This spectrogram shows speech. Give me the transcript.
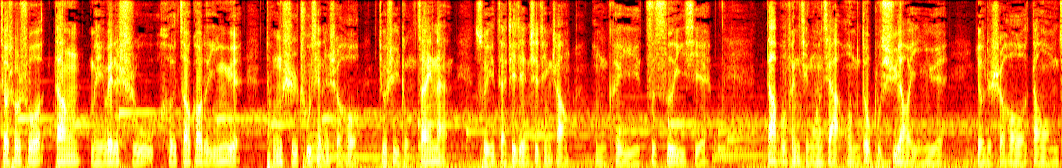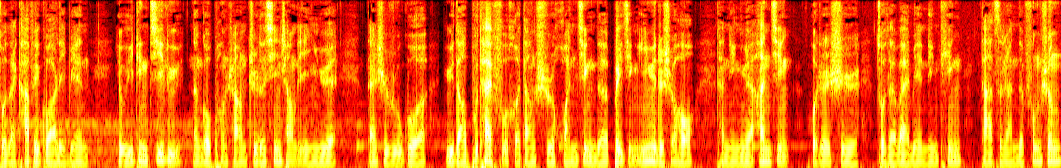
教授说，当美味的食物和糟糕的音乐同时出现的时候，就是一种灾难。所以在这件事情上，我们可以自私一些。大部分情况下，我们都不需要音乐。有的时候，当我们坐在咖啡馆里边，有一定几率能够碰上值得欣赏的音乐。但是如果遇到不太符合当时环境的背景音乐的时候，他宁愿安静，或者是坐在外面聆听大自然的风声，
